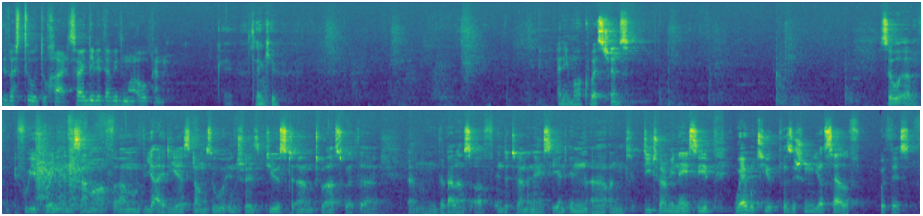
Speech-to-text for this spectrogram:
it was too too hard. So I leave it a bit more open. Okay, thank you. Any more questions? So um, if we bring in some of um, the ideas Dongzhu introduced um, to us with uh, um, the balance of indeterminacy and in uh, and determinacy, where would you position yourself with this?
